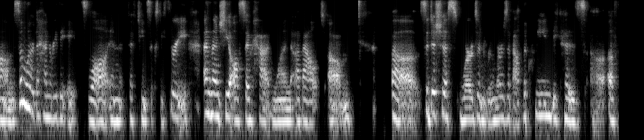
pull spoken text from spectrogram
um, similar to Henry VIII's law in 1563. And then she also had one about um, uh, seditious words and rumors about the queen because uh, of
